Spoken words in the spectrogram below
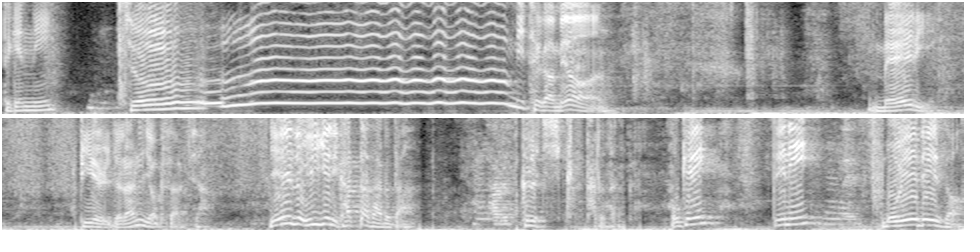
되겠니? 저 밑에 가면 메리 비얼드라는 역사학자. 얘네들 의견이 같다 다르다. 다른 그렇지 다르다는 거야 오케이? 되니? 네 뭐에 대해서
